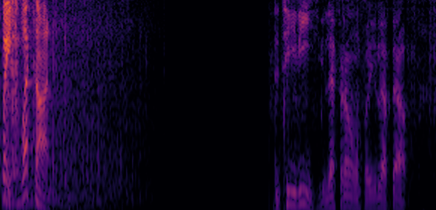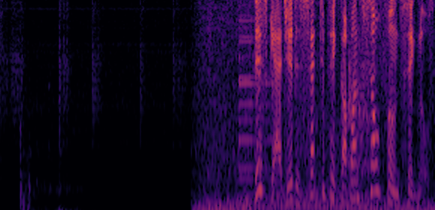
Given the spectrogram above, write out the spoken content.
Wait, what's on? The TV, you left it on before you left out. This gadget is set to pick up on cell phone signals.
